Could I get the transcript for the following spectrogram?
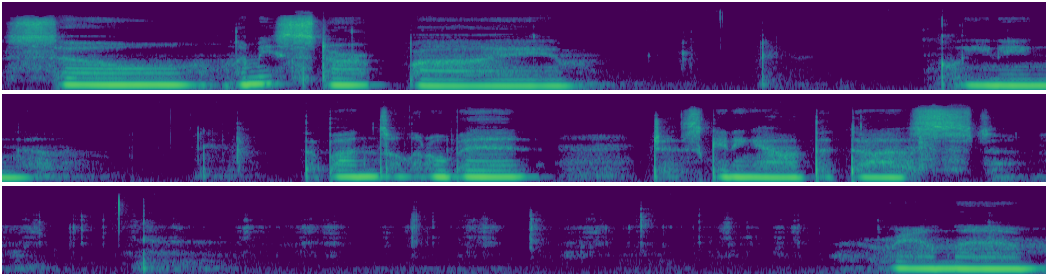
So, let me start by cleaning the buns a little bit, just getting out the dust around them.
